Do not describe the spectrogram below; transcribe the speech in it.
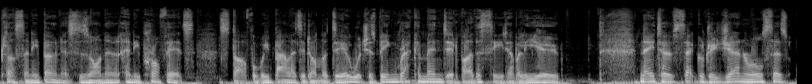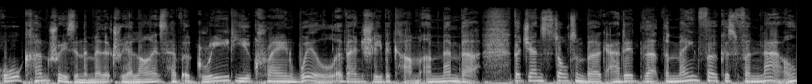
plus any bonuses on any profits. Staff will be balloted on the deal, which is being recommended by the CWU. NATO's Secretary General says all countries in the military alliance have agreed Ukraine will eventually become a member. But Jens Stoltenberg added that the main focus for now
